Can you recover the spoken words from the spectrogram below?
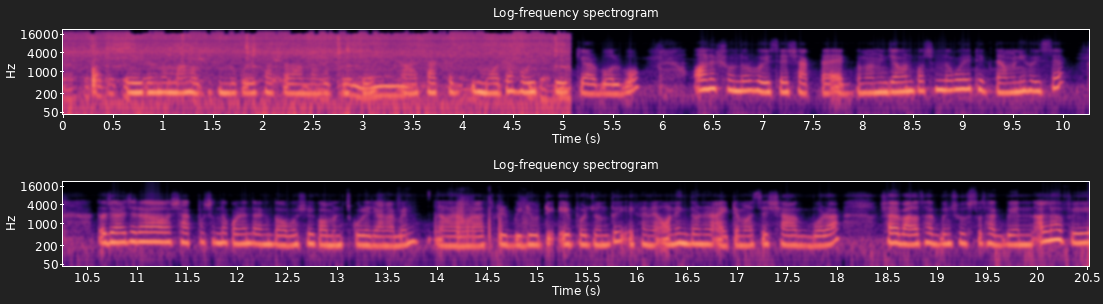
এই জন্য মা হয়তো সুন্দর করে শাকটা রান্না করতেছে। আর শাকটা কি মজা হয়েছে, কি আর বলব? অনেক সুন্দর হয়েছে শাকটা একদম, আমি যেমন পছন্দ করি ঠিক তেমনই হয়েছে। তো যারা যারা শাক পছন্দ করেন, তারা কিন্তু অবশ্যই কমেন্টস করে জানাবেন। আর আমার আজকের ভিডিওটি এই পর্যন্তই, এখানে অনেক ধরনের আইটেম আছে, শাক, বড়া। সবাই ভালো থাকবেন, সুস্থ থাকবেন। আল্লাহ হাফিজ।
